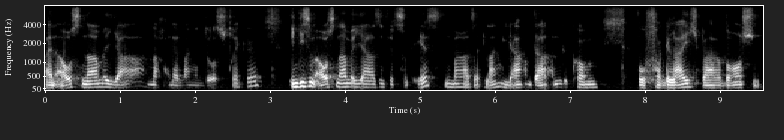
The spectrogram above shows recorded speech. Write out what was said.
ein Ausnahmejahr nach einer langen Durststrecke. In diesem Ausnahmejahr sind wir zum ersten Mal seit langen Jahren da angekommen, wo vergleichbare Branchen,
